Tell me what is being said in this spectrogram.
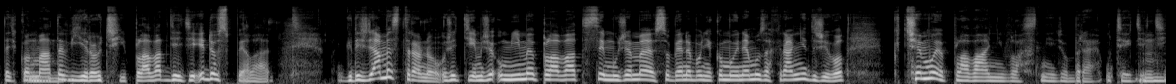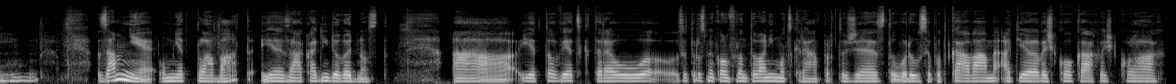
Teď mm-hmm. máte výročí plavat děti i dospělé. Když dáme stranou, že tím, že umíme plavat, si můžeme sobě nebo někomu jinému zachránit život, k čemu je plavání vlastně dobré u těch dětí? Mm-hmm. Za mě umět plavat je základní dovednost. A je to věc, kterou, se kterou jsme konfrontovaní moc krát, protože s tou vodou se potkáváme, ať ve školkách, ve školách,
